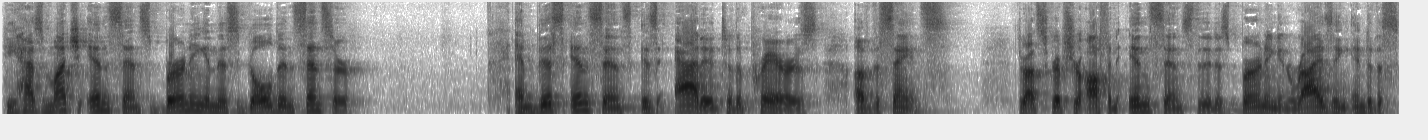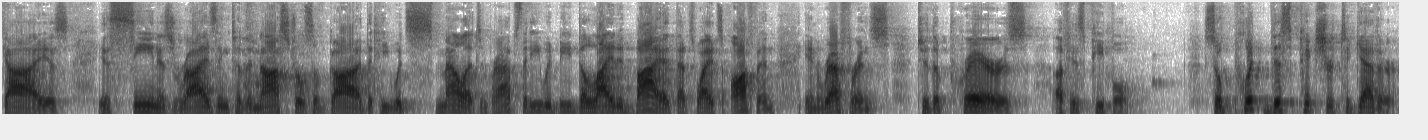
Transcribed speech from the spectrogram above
he has much incense burning in this golden censer. And this incense is added to the prayers of the saints. Throughout Scripture, often incense that is burning and rising into the sky is, is seen as rising to the nostrils of God, that he would smell it and perhaps that he would be delighted by it. That's why it's often in reference to the prayers of his people. So put this picture together.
